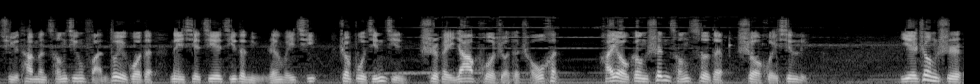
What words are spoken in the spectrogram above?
娶他们曾经反对过的那些阶级的女人为妻，这不仅仅是被压迫者的仇恨，还有更深层次的社会心理。也正是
